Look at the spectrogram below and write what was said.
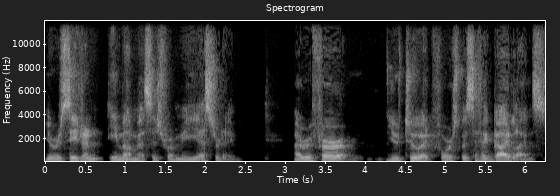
You received an email message from me yesterday. I refer you to it for specific guidelines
